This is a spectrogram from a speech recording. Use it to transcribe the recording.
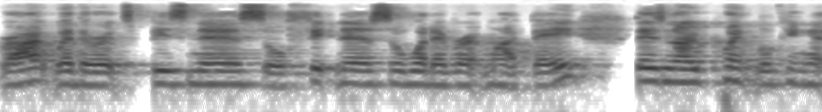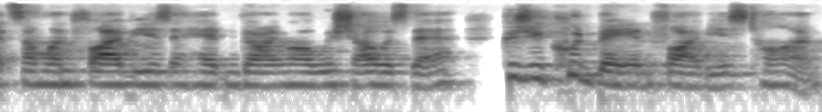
right? Whether it's business or fitness or whatever it might be, there's no point looking at someone five years ahead and going, oh, I wish I was there because you could be in five years' time.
